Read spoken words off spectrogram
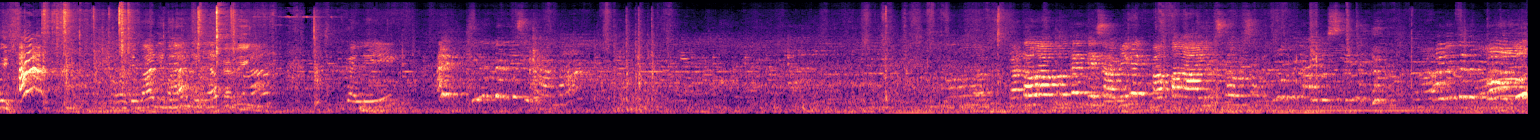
Uy, Oh, di ba? Di ba? Di ba? Galing. Galing. Ay, sino talaga si Mama? Natawa ko din. Eh, sabi nga, papaayos daw. Sabi ko, papaayos ka. Ano talaga? Oo.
